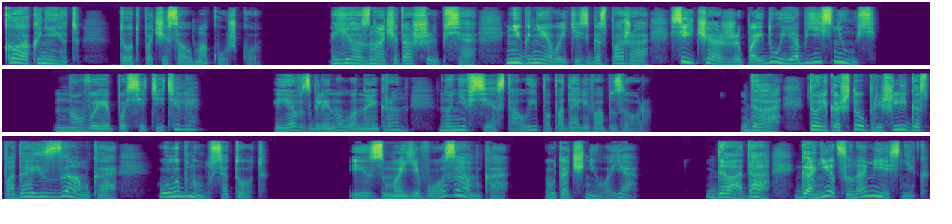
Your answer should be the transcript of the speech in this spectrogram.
«Как нет?» — тот почесал макушку. «Я, значит, ошибся. Не гневайтесь, госпожа. Сейчас же пойду и объяснюсь». «Новые посетители?» Я взглянула на экран, но не все столы попадали в обзор. «Да, только что пришли господа из замка», — улыбнулся тот. «Из моего замка?» — уточнила я. «Да, да, гонец и наместник.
